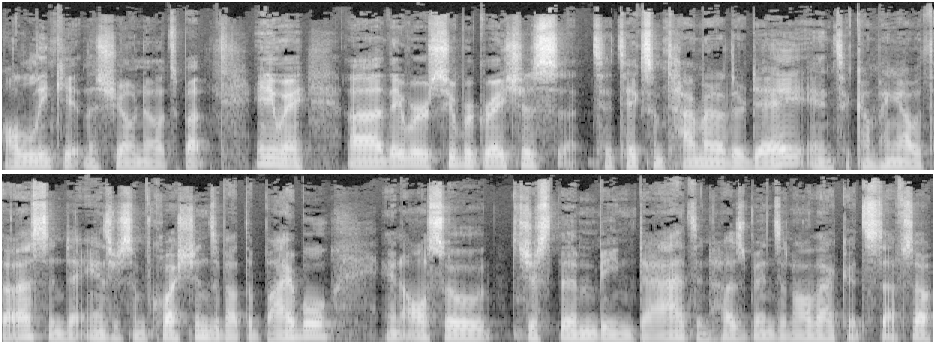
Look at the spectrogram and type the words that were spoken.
I'll link it in the show notes. But anyway, uh, they were super gracious to take some time out of their day and to come hang out with us and to answer some questions about the Bible and also just them being dads and husbands and all that good stuff. So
